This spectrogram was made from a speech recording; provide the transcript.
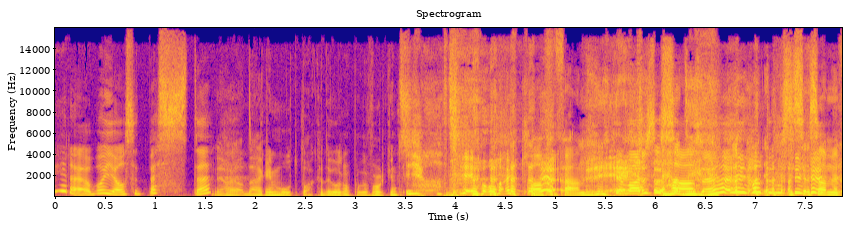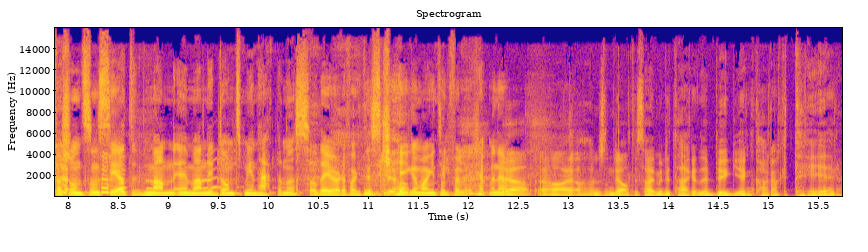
i det, og bare gjøre sitt beste. Ja, ja, det er ikke en motbakke, det går oppover, folkens. Ja, det òg. Hvem var det som sa det? Så Samme person som sier at man, money don't mean happiness, og det gjør det faktisk Ja. i mange tilfeller. Men ja. Ja. Ja, ja. Eller som de alltid sa i militæret, det bygger en karakter.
